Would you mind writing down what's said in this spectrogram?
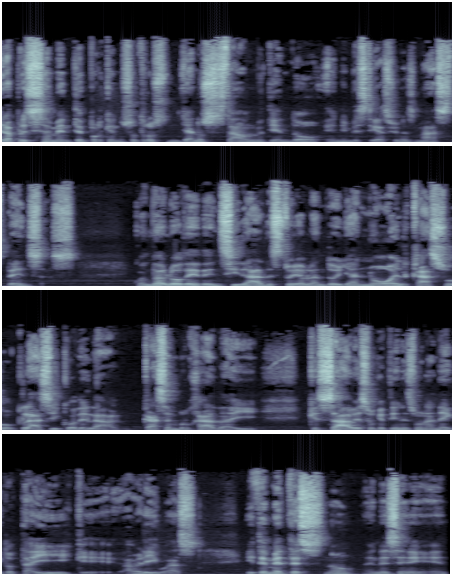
era precisamente porque nosotros ya nos estábamos metiendo en investigaciones más densas. Cuando hablo de densidad estoy hablando ya no el caso clásico de la casa embrujada y que sabes o que tienes una anécdota ahí que averiguas y te metes, ¿no? En ese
